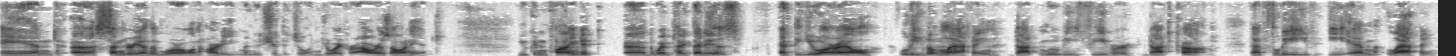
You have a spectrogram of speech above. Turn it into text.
and uh, sundry other Laurel and Hardy minutiae that you'll enjoy for hours on end. You can find it, uh, the website that is, at the URL leaveemlaughing.moviefever.com. That's leave, E-M, laughing,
